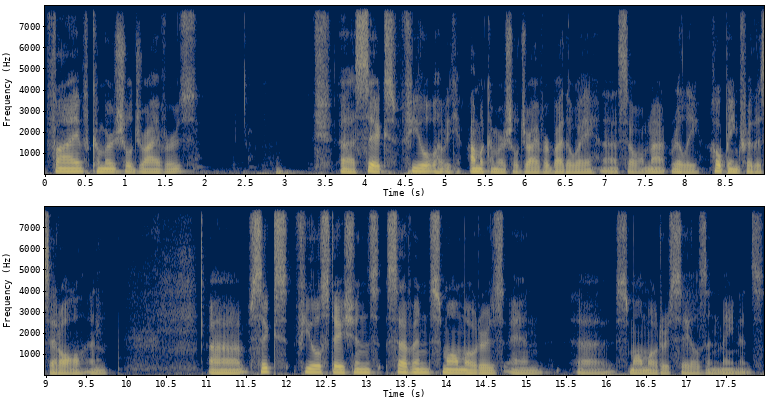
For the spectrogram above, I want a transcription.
Five, commercial drivers. Uh, six, fuel. I'm a commercial driver, by the way, uh, so I'm not really hoping for this at all. And uh, six fuel stations, seven small motors, and uh, small motors sales and maintenance.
